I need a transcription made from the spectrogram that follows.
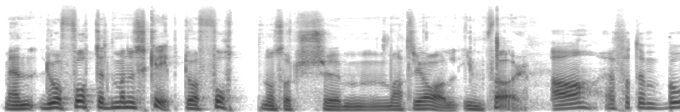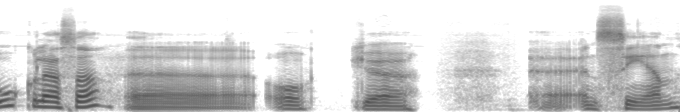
Men du har fått ett manuskript. Du har fått någon sorts eh, material inför. Ja, jag har fått en bok att läsa eh, och eh, en scen.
